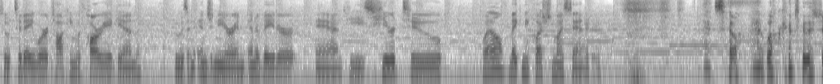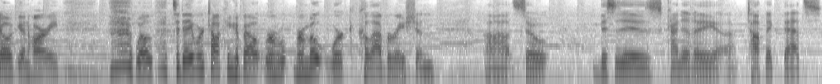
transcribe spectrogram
So, today we're talking with Hari again, who is an engineer and innovator, and he's here to, well, make me question my sanity. so, welcome to the show again, Hari. Well, today we're talking about re- remote work collaboration. Uh, so, this is kind of a uh, topic that's,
